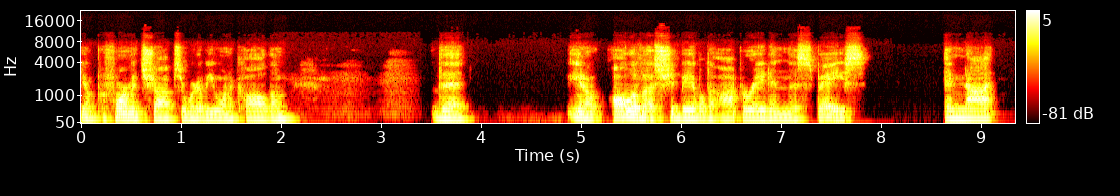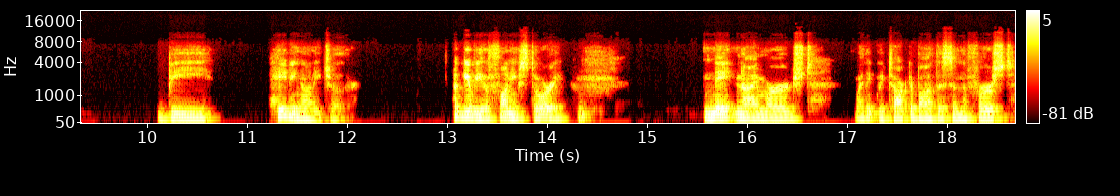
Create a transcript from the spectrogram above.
you know performance shops or whatever you want to call them that you know all of us should be able to operate in this space and not be hating on each other i'll give you a funny story nate and i merged i think we talked about this in the first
